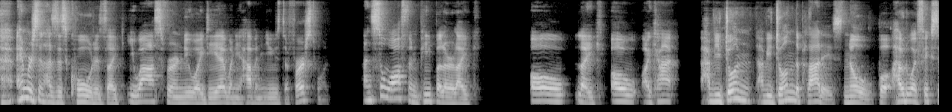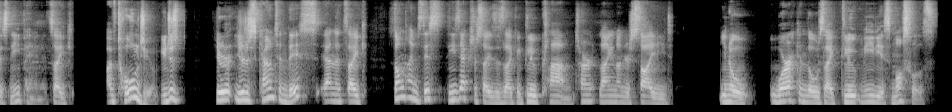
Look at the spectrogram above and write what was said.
Emerson has this quote: "It's like you ask for a new idea when you haven't used the first one." And so often people are like, oh, like, oh, I can't. Have you done? Have you done the Pilates? No, but how do I fix this knee pain? It's like I've told you. You just you're you're just counting this, and it's like sometimes this these exercises like a glute clam, turn lying on your side, you know, working those like glute medius muscles.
